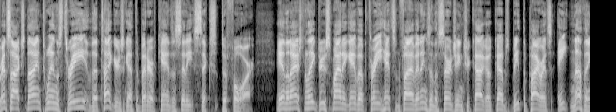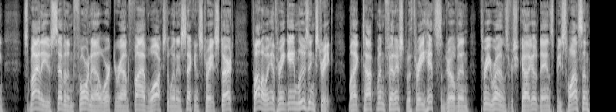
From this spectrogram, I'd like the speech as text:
Red Sox nine, Twins three. The Tigers got the better of Kansas City six to four. In the National League, Drew Smyly gave up three hits in five innings, and the surging Chicago Cubs beat the Pirates eight nothing. Smyly, who's seven and four now, worked around five walks to win his second straight start, following a three-game losing streak. Mike Tauchman finished with three hits and drove in three runs for Chicago. Dansby Swanson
